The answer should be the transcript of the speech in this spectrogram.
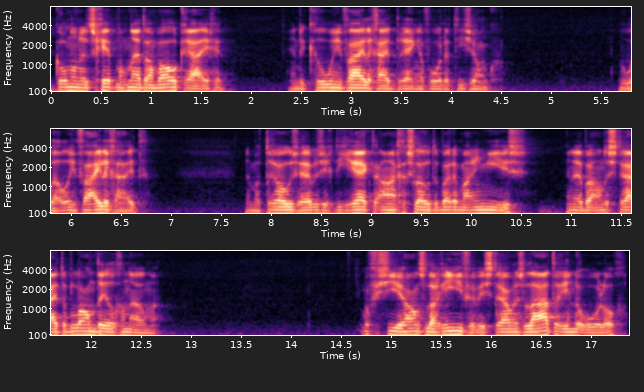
Ze konden het schip nog net aan wal krijgen en de crew in veiligheid brengen voordat hij zonk. Hoewel in veiligheid. De matrozen hebben zich direct aangesloten bij de mariniers en hebben aan de strijd op land deelgenomen. Officier Hans Larive wist trouwens later in de oorlog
